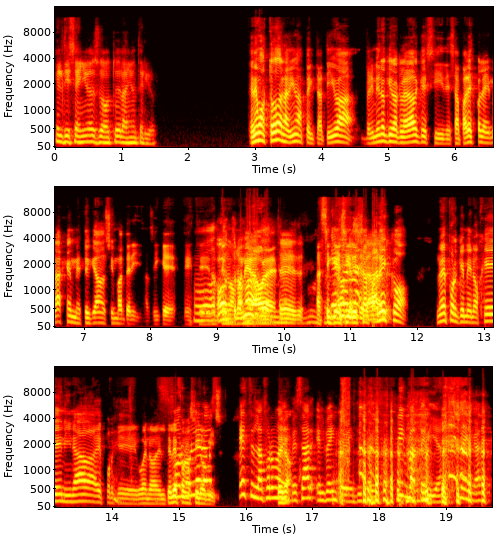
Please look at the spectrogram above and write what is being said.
el diseño de su auto del año anterior. Tenemos todas la misma expectativa. Primero quiero aclarar que si desaparezco la imagen me estoy quedando sin batería, así que este, otro, ahora. Así que si desaparezco, no es porque me enojé ni nada, es porque, bueno, el teléfono sí lo mismo. Esta es la forma de empezar el 2023, sin batería. Venga.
